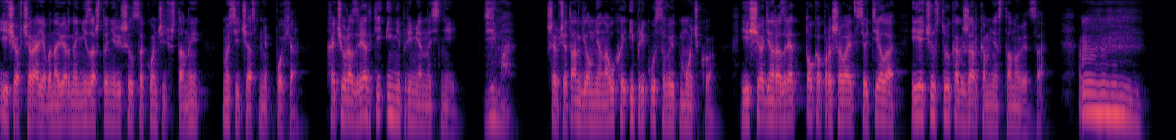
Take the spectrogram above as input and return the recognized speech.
Еще вчера я бы, наверное, ни за что не решился кончить в штаны, но сейчас мне похер. Хочу разрядки и непременно с ней. «Дима!» – шепчет ангел мне на ухо и прикусывает мочку. Еще один разряд тока прошивает все тело, и я чувствую, как жарко мне становится.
